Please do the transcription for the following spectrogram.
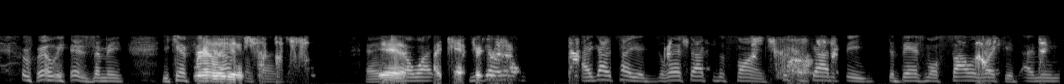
it really is. I mean, you can't figure Really it out is. sometimes. And yeah, you know what? I can't You figure it gotta- out. I got to tell you, the last act of Defiance, this has got to be the band's most solid record. I mean,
